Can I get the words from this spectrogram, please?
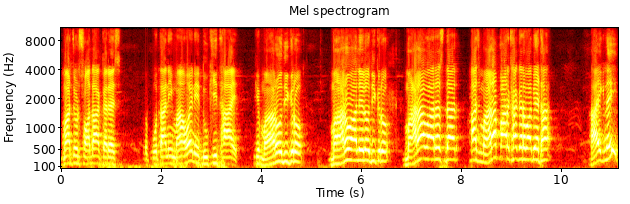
માર જોડે સોદા કરે છે. તો પોતાની માં હોય ને એ દુઃખી થાય કે મારો દીકરો, મારો આલેલો દીકરો, મારા વારસદાર આજ મારા પારખા કરવા બેઠા. હા કે નહીં?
